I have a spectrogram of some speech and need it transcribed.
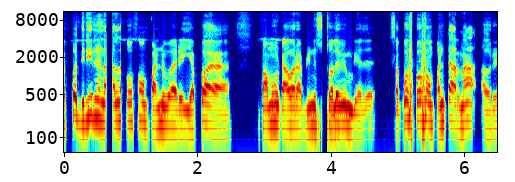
எப்ப திடீர்னு நல்லா பெர்ஃபார்ம் பண்ணுவாரு எப்ப ஃபார்ம் அவுட் ஆவார் அப்படின்னு சொல்லவே முடியாது. சப்போஸ் பெர்ஃபார்ம் பண்ணிட்டாருன்னா அவரு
